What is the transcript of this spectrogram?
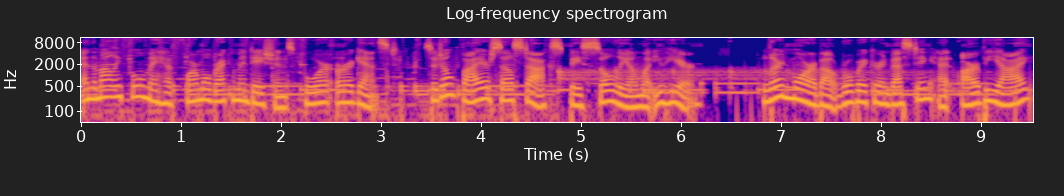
and the Motley Fool may have formal recommendations for or against. So don't buy or sell stocks based solely on what you hear. Learn more about rule breaker investing at rbi.fool.com.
